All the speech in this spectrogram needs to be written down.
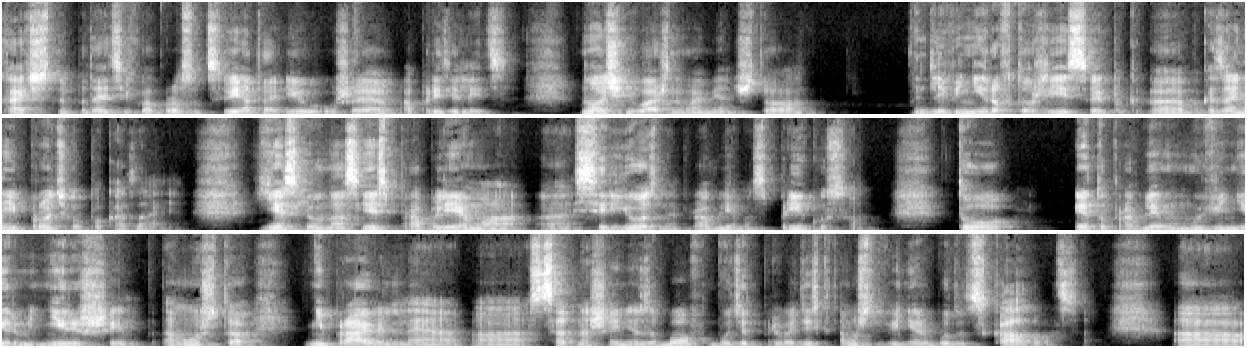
качественно подойти к вопросу цвета и уже определиться. Но очень важный момент, что для виниров тоже есть свои э, показания и противопоказания. Если у нас есть проблема, э, серьезная проблема с прикусом, то эту проблему мы винирами не решим, потому что неправильное э, соотношение зубов будет приводить к тому, что виниры будут скалываться. Э,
